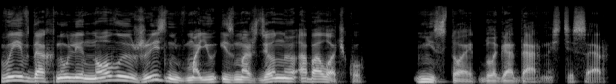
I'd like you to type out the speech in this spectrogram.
Вы вдохнули новую жизнь в мою изможденную оболочку. Не стоит благодарности, сэр.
